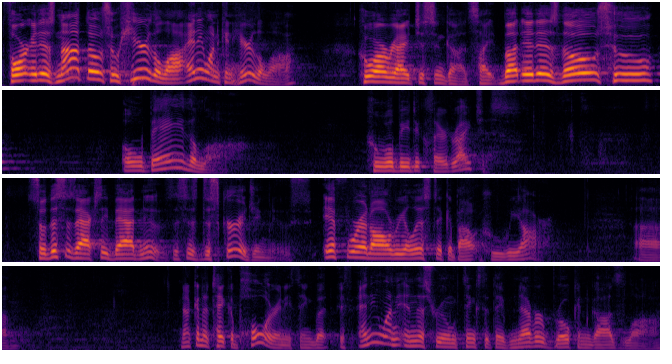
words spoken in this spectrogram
For it is not those who hear the law, anyone can hear the law, who are righteous in God's sight, but it is those who obey the law who will be declared righteous. So, this is actually bad news. This is discouraging news if we're at all realistic about who we are. Um, not going to take a poll or anything, but if anyone in this room thinks that they've never broken God's law,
